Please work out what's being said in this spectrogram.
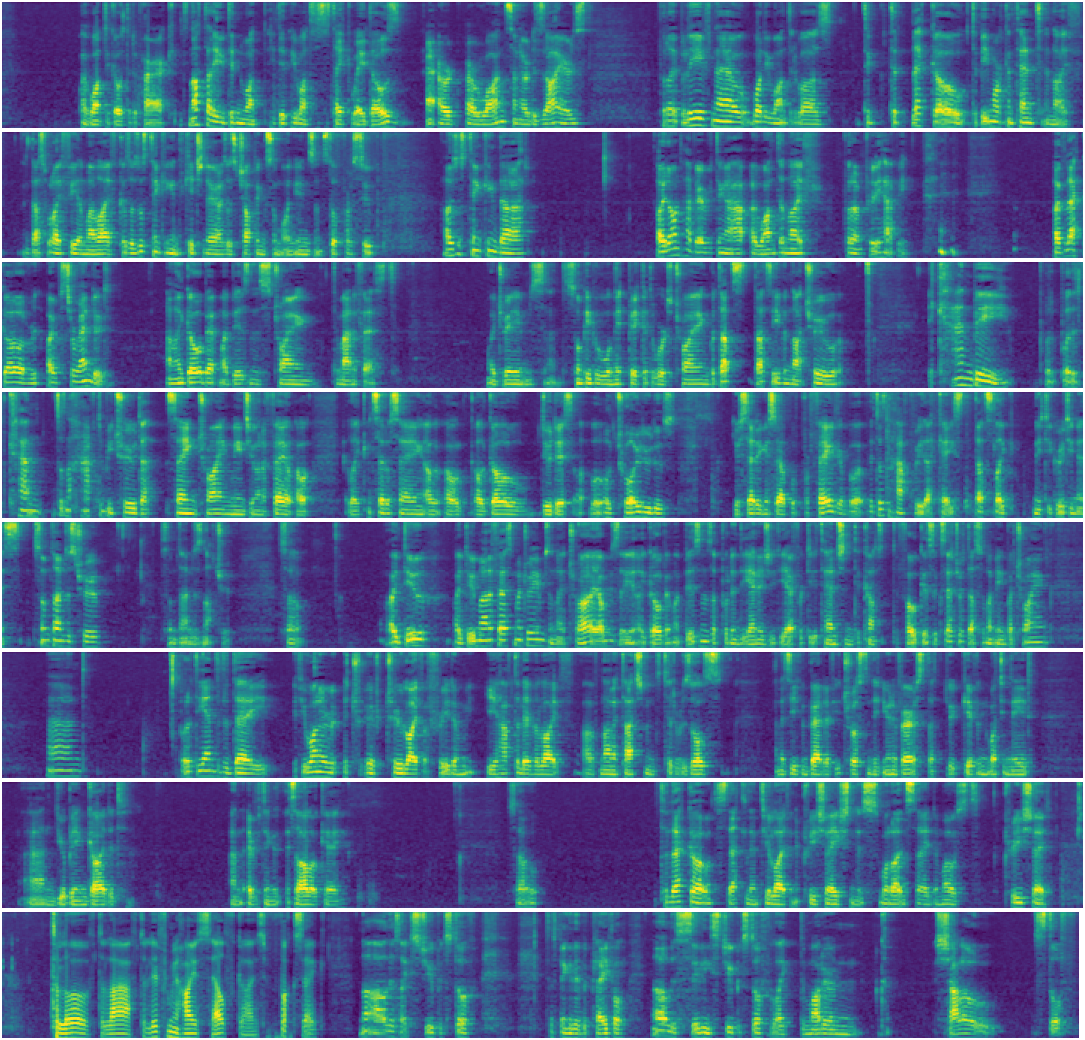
I want to go to the park. It's not that he didn't want, he did, he wanted us to take away those uh, our our wants and our desires, but I believe now what he wanted was to to let go, to be more content in life and that's what I feel in my life because I was just thinking in the kitchen there as I was chopping some onions and stuff for soup. I was just thinking that I don't have everything I, I want in life, but I'm pretty happy. I've let go, I've, I've surrendered, and I go about my business trying to manifest my dreams. And some people will nitpick at the word trying, but that's that's even not true. It can be but but it can it doesn't have to be true that saying trying means you're gonna fail. I'll, like instead of saying I'll I'll, I'll go do this, I'll, I'll try do this. You're setting yourself up for failure, but it doesn't have to be that case. That's like nitty grittiness. Sometimes it's true, sometimes it's not true. So I do I do manifest my dreams and I try obviously I go about my business I put in the energy the effort the attention the constant the focus etc that's what I mean by trying and but at the end of the day, if you want a, a, tr- a true life of freedom, you have to live a life of non-attachment to the results, and it's even better if you trust in the universe that you're given what you need, and you're being guided, and everything it's all okay. So to let go and to settle into your life and appreciation is what I'd say the most. Appreciate to love, to laugh, to live from your highest self, guys. For fuck's sake. Not all this like stupid stuff. Just being a little bit playful. Not all this silly, stupid stuff like the modern, shallow stuff.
